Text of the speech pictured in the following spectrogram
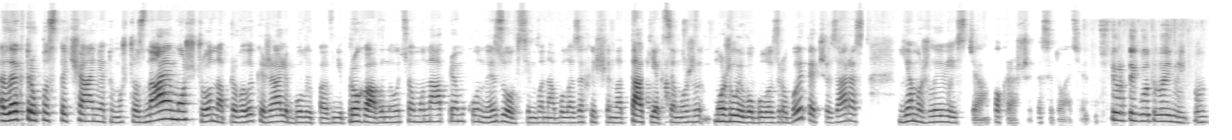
електропостачання, тому що знаємо, що на превеликий жаль були певні прогавини у цьому напрямку. Не зовсім вона була захищена так, як це мож- можливо було зробити. Чи зараз є можливість е, покращити ситуацію? Четвертый год войны, он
